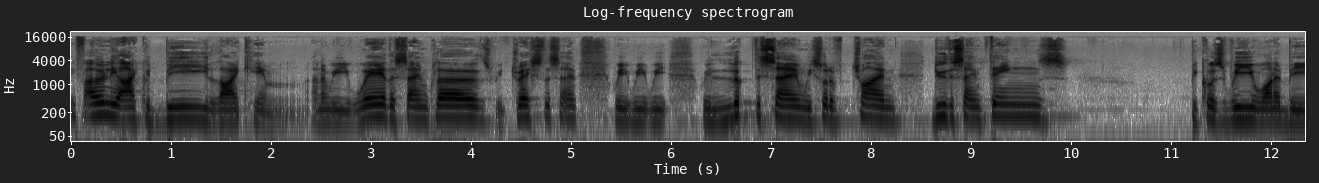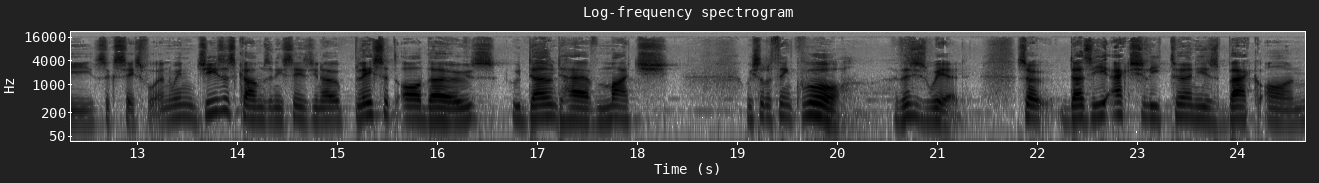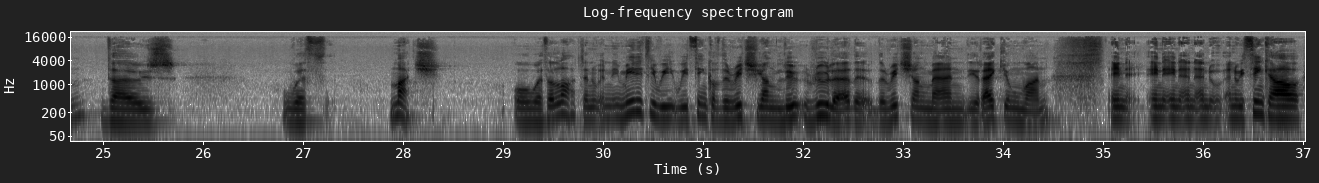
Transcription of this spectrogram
If only I could be like him. And we wear the same clothes, we dress the same, we, we, we, we look the same, we sort of try and do the same things because we want to be successful. And when Jesus comes and he says, you know, blessed are those who don't have much, we sort of think, whoa, this is weird. So, does he actually turn his back on those with much or with a lot? And, and immediately we, we think of the rich young lu- ruler, the, the rich young man, the rijk young man, and, and, and, and, and we think how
